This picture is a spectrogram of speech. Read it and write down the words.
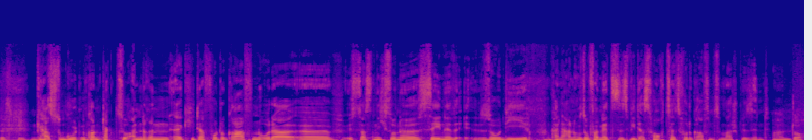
Deswegen. Hast du guten Kontakt zu anderen äh, Kita-Fotografen oder äh, ist das nicht so eine Szene, so die, keine Ahnung, so vernetzt ist, wie das Hochzeitsfotografen zum Beispiel sind? Ah, doch.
